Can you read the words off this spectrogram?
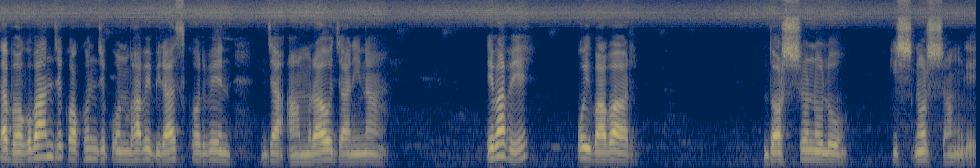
তা ভগবান যে কখন যে কোনভাবে বিরাজ করবেন, যা আমরাও জানি না। এভাবে ওই বাবার দর্শন হলো কৃষ্ণর সঙ্গে।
